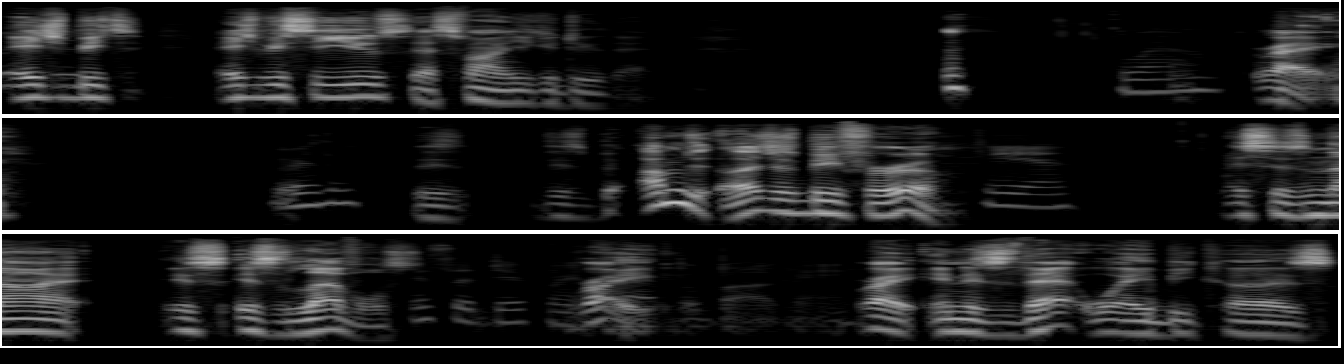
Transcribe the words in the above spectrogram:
HB, hbcus that's fine you could do that Wow. right Really? this this i'm just, let's just be for real Yeah. this is not it's it's levels It's a different Right. type of ball game. Right. And it's that way because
